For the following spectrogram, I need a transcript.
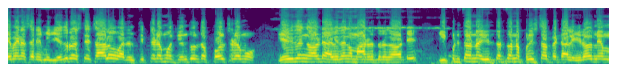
ఏమైనా సరే మీకు ఎదురు వస్తే చాలు వాటిని తిట్టడము జంతువులతో పోల్చడము ఏ విధంగా కావాలంటే ఆ విధంగా మాట్లాడుతున్నారు కాబట్టి ఇప్పటితో ఇంతతో పులిస్తా పెట్టాలి. ఈ రోజు మేము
